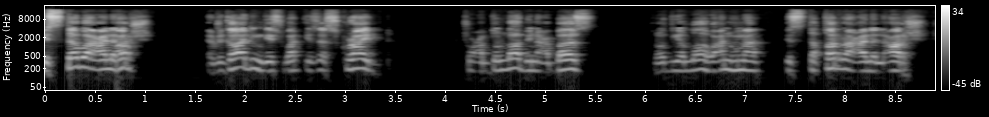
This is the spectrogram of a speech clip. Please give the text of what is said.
istawa al arsh, regarding this, what is ascribed to Abdullah bin Abbas radiallahu anhuma استقر على العرش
